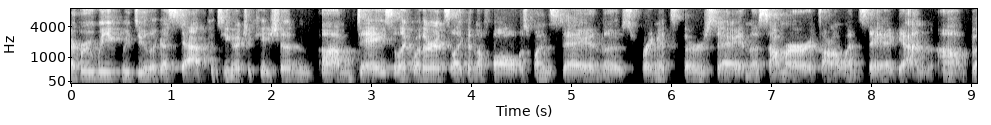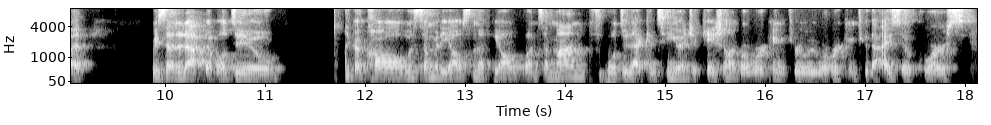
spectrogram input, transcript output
every week we do like a staff continue education um, day. So like whether it's like in the fall it was Wednesday, in the spring it's Thursday, in the summer it's on a Wednesday again. Um, but we set it up that we'll do like a call with somebody else in the field once a month. We'll do that continue education like we're working through. We were working through the ISO course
